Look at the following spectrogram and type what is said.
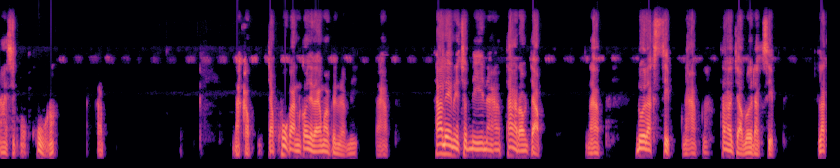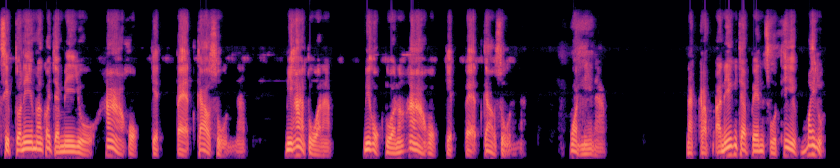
ห้าสิบหกคู่เนาะนะครับนะครับ จับคู่กันก็จะได้มาเป็นแบบนี้นะครับ ถ้าเลขในชุดนี้นะครับ ถ้าเราจับนะครับ โดยหลักสิบนะครับนะถ้าเราจับโดยหลักสิบหลักสิบตัวนี้มันก็จะมีอยู่ห้าหกเจ็ดแปดเก้าศูนย์นะครับ มีห้าตัวนะครับ มีหกตัวเนาะห้าหกเจ็ดแปดเก้าศูนย์นะงวดนี้นะครับ นะครับ อันนี้ก็จะเป็นสูตรที่ไม่หลุด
